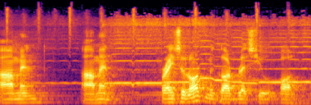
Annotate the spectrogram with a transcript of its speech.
amen amen. Praise lord మీ గాడ్ బ్లెస్ యూ ఆల్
